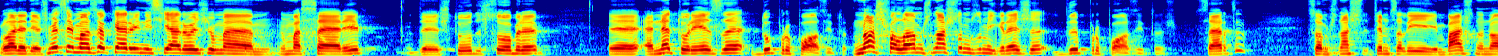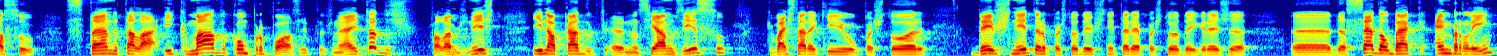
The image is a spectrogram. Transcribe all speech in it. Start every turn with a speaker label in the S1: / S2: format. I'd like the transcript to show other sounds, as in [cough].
S1: Glória a Deus. Meus irmãos, eu quero iniciar hoje uma, uma série de estudos sobre eh, a natureza do propósito. Nós falamos, nós somos uma igreja de propósitos, certo? Somos, nós temos ali embaixo no nosso stand, está lá, ICMAV com propósitos, não é? E todos falamos nisto, e há bocado anunciámos isso, que vai estar aqui o pastor Dave Schnitter, o pastor Dave Schnitter é pastor da igreja uh, da Saddleback em Berlim.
